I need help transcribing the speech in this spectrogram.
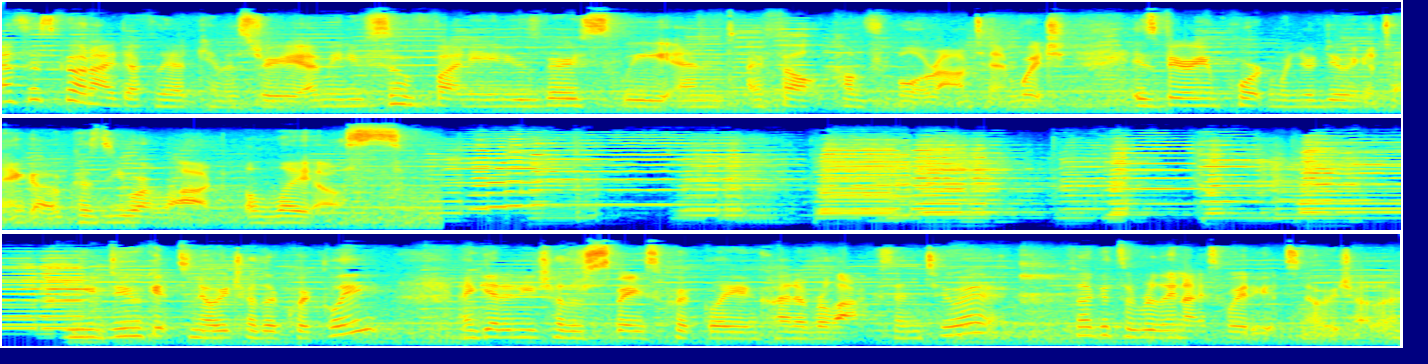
Francisco and I definitely had chemistry. I mean, he was so funny and he was very sweet, and I felt comfortable around him, which is very important when you're doing a tango because you are like a laos. You do get to know each other quickly and get in each other's space quickly and kind of relax into it. I feel like it's a really nice way to get to know each other.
